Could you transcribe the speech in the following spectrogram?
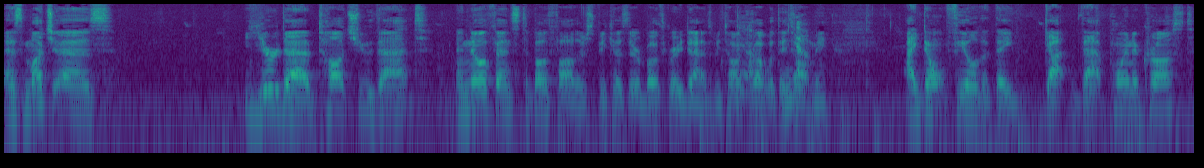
as much as your dad taught you that, and no offense to both fathers because they were both great dads. We talked Yeah. about what they Yeah. taught me. I don't feel that they got that point across.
